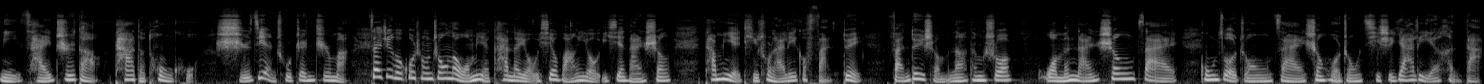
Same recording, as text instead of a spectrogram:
你才知道他的痛苦，实践出真知嘛。在这个过程中呢，我们也看到有一些网友、一些男生，他们也提出来了一个反对。反对什么呢？他们说，我们男生在工作中、在生活中，其实压力也很大。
